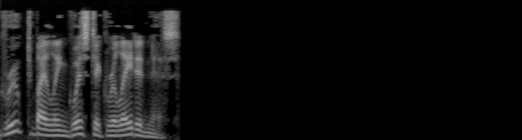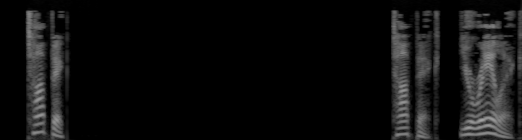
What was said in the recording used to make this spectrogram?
Grouped by linguistic relatedness Uralic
